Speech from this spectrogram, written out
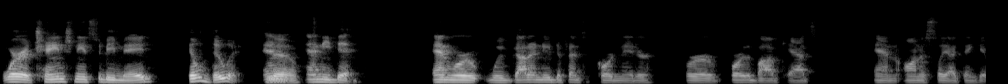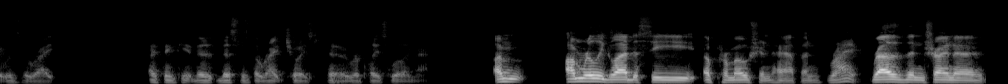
where a change needs to be made, he'll do it. And and he did. And we're we've got a new defensive coordinator for for the Bobcats and honestly I think it was the right I think it, this was the right choice to replace Willie Mack. I'm I'm really glad to see a promotion happen Right. rather than trying to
